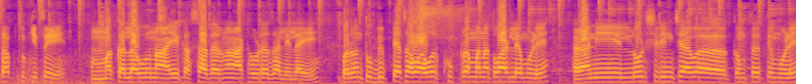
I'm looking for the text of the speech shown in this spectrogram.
साप चुकीचं आहे. मका लावून हा एक साधारण आठवडा झालेला आहे. परंतु बिबट्याचा वावर खूप प्रमाणात वाढल्यामुळे आणि लोडशेडिंगच्या कमतरतेमुळे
